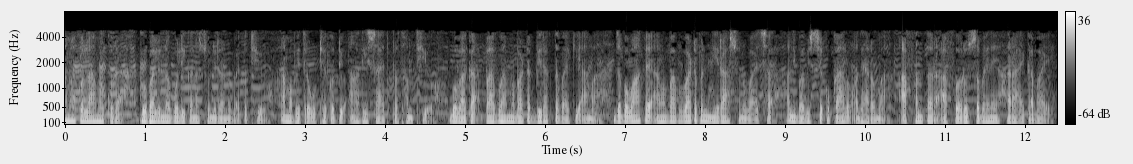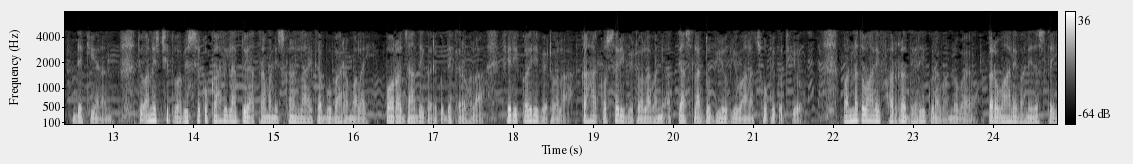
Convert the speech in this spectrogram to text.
आमाको लामो कुरा बुबाले नबोलिकन सुनिरहनु भएको थियो। आमाभित्र उठेको त्यो आधी सायद प्रथम थियो। बुबाका बाबुआमाबाट विरक्त भएकी आमा जब उहाँकै आमा बाबुबाट पनि निराश हुनुभएछ अनि भविष्यको कालो अँध्यारोमा आफन्त र आफूहरू सबै नै हराएका भए देखिएनन्। त्यो अनिश्चित भविष्यको काली लाग्दो यात्रामा निस्कन लागेका बुबा र मलाई पर जाँदै गरेको देखेर होला फेरि कहिले भेट होला कहाँ कसरी भेट होला भन्ने अत्यास लाग्दो वियोगले उहाँलाई छोपेको थियो। भन्न त उहाँले फर धेरै कुरा भन्नुभयो तर उहाँले भने जस्तै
